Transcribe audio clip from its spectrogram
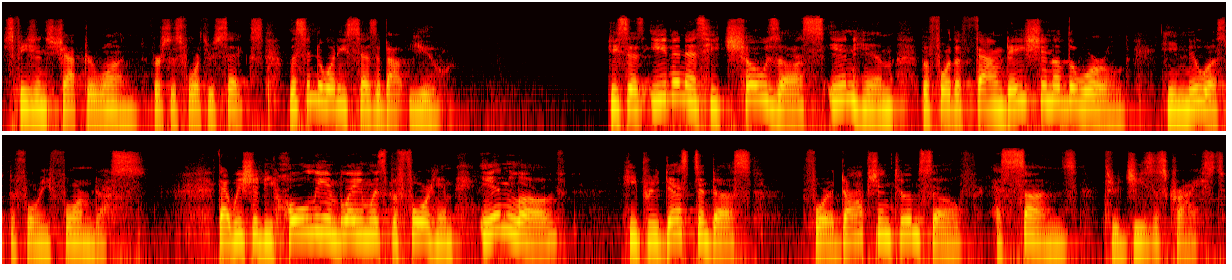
Ephesians chapter 1, verses 4 through 6. Listen to what he says about you. He says, Even as he chose us in him before the foundation of the world, he knew us before he formed us. That we should be holy and blameless before him. In love, he predestined us for adoption to himself as sons through Jesus Christ,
